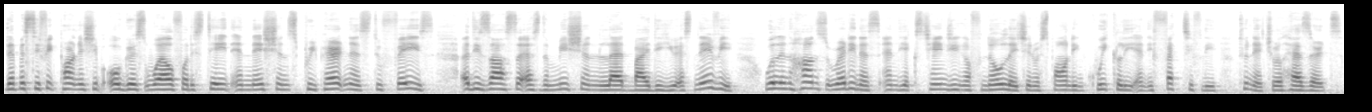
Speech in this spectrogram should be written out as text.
The Pacific Partnership augurs well for the state and nation's preparedness to face a disaster as the mission led by the US Navy will enhance readiness and the exchanging of knowledge in responding quickly and effectively to natural hazards.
